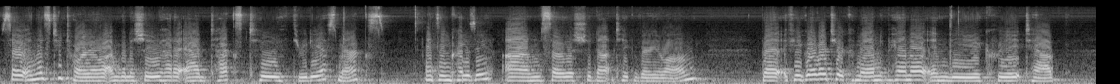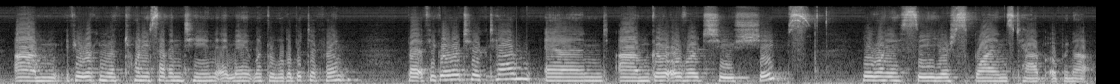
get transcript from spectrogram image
So in this tutorial, I'm going to show you how to add text to 3ds Max. It's incredibly easy, um, so this should not take very long. But if you go over to your command panel in the Create tab, um, if you're working with 2017, it may look a little bit different. But if you go over to your tab and um, go over to Shapes, you're going to see your Splines tab open up.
